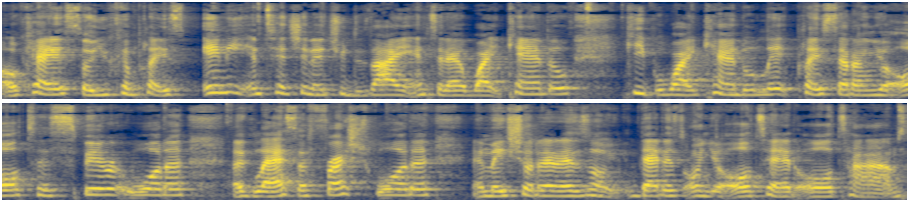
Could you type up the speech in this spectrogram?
Okay, so you can place any intention that you desire into that white candle. Keep a white candle lit. Place that on your altar. Spirit water, a glass of fresh water, and make sure that is on that is on your altar at all times.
